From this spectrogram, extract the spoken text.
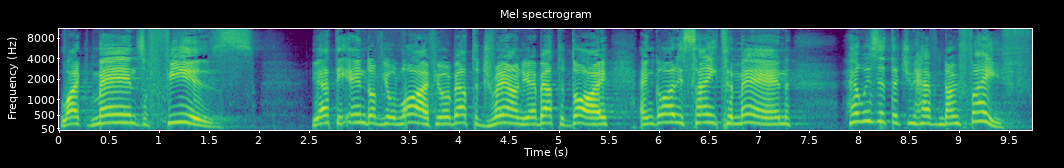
like man's fears. You're at the end of your life, you're about to drown, you're about to die, and God is saying to man, How is it that you have no faith?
